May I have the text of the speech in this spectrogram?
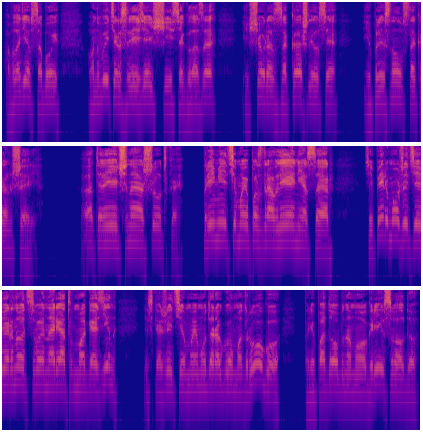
Овладев собой, он вытер слезящиеся глаза, еще раз закашлялся и плеснул в стакан Шерри. «Отличная шутка! Примите мои поздравления, сэр! Теперь можете вернуть свой наряд в магазин — и скажите моему дорогому другу, преподобному Грисволду,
